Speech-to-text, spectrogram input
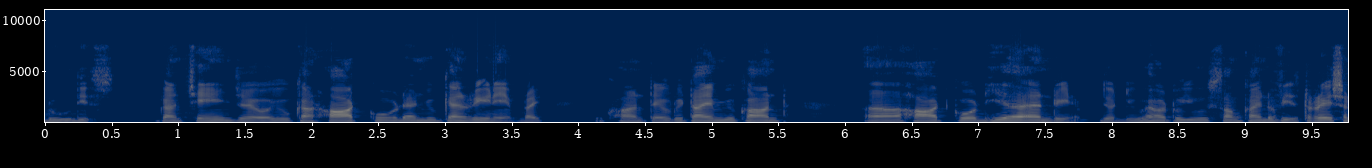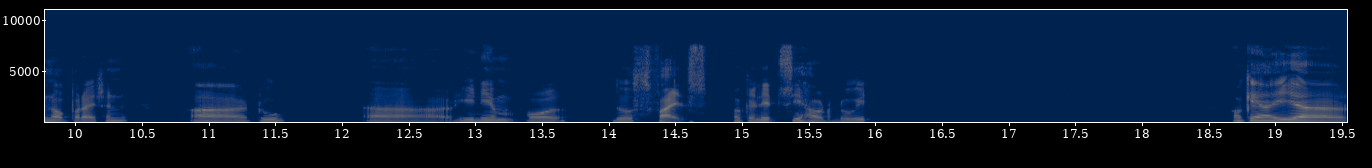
do this. You can change uh, or you can hard code and you can rename right? You can't every time you can't uh, hard code here and rename you have to use some kind of iteration operation uh, to uh, rename all those files. Okay let's see how to do it. Okay i uh,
